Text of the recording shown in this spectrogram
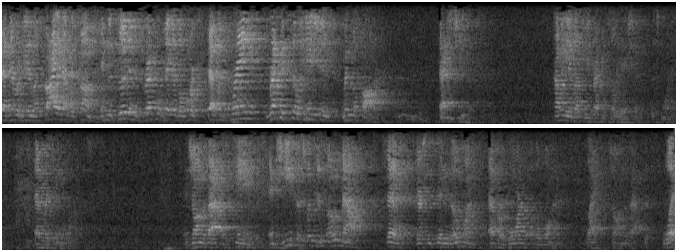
that there would be a Messiah that would come in the good and the dreadful day of the Lord that would bring reconciliation with the Father. That's Jesus. How many of us need reconciliation this morning? Every single one. And John the Baptist came, and Jesus with his own mouth said, There's been no one ever born of a woman like John the Baptist. What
